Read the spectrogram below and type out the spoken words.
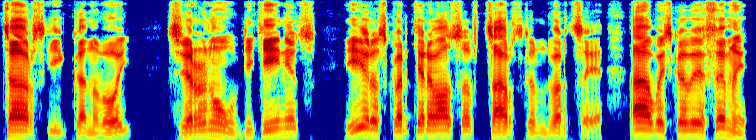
Царский конвой свернул в детинец и расквартировался в царском дворце, а войсковые фемы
